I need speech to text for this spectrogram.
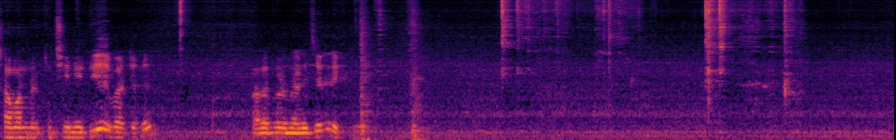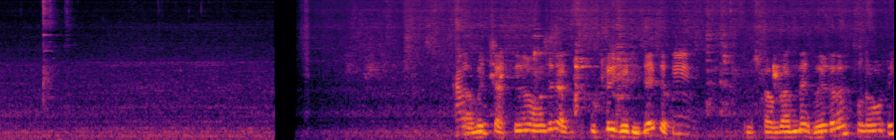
সামান্য একটু চিনি দিয়ে এবার ভালো করে চেড়ে রেখে দেবো। চাটনিও আমাদের আজ ফুটলেই রেডি তাই তো? সব রান্নাই হয়ে গেল মোটামুটি।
